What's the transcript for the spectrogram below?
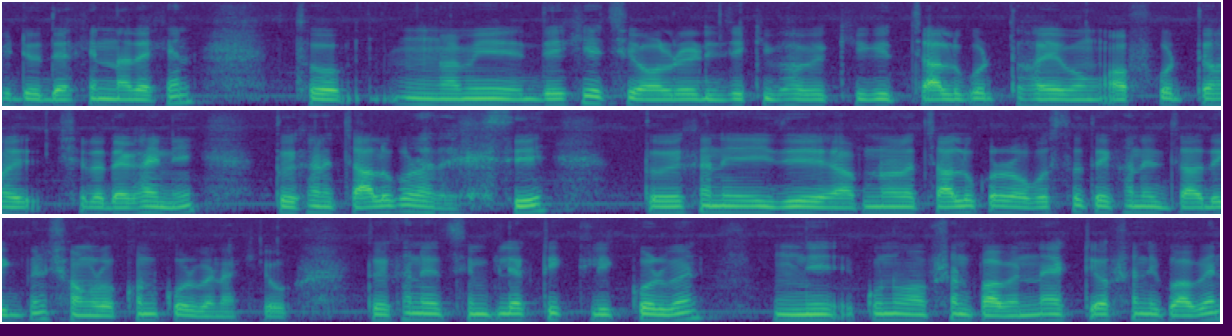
ভিডিও দেখেন, না দেখেন। তো আমি দেখিয়েছি অলরেডি যে কীভাবে কী কী চালু করতে হয় এবং অফ করতে হয় সেটা দেখাইনি। তো এখানে চালু করা দেখেছি তো এখানে এই যে আপনারা চালু করার অবস্থাতে এখানে যা দেখবেন সংরক্ষণ করবে না কেউ। তো এখানে সিম্পলি একটি ক্লিক করবেন কোনো অপশান পাবেন না। একটি অপশানই পাবেন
